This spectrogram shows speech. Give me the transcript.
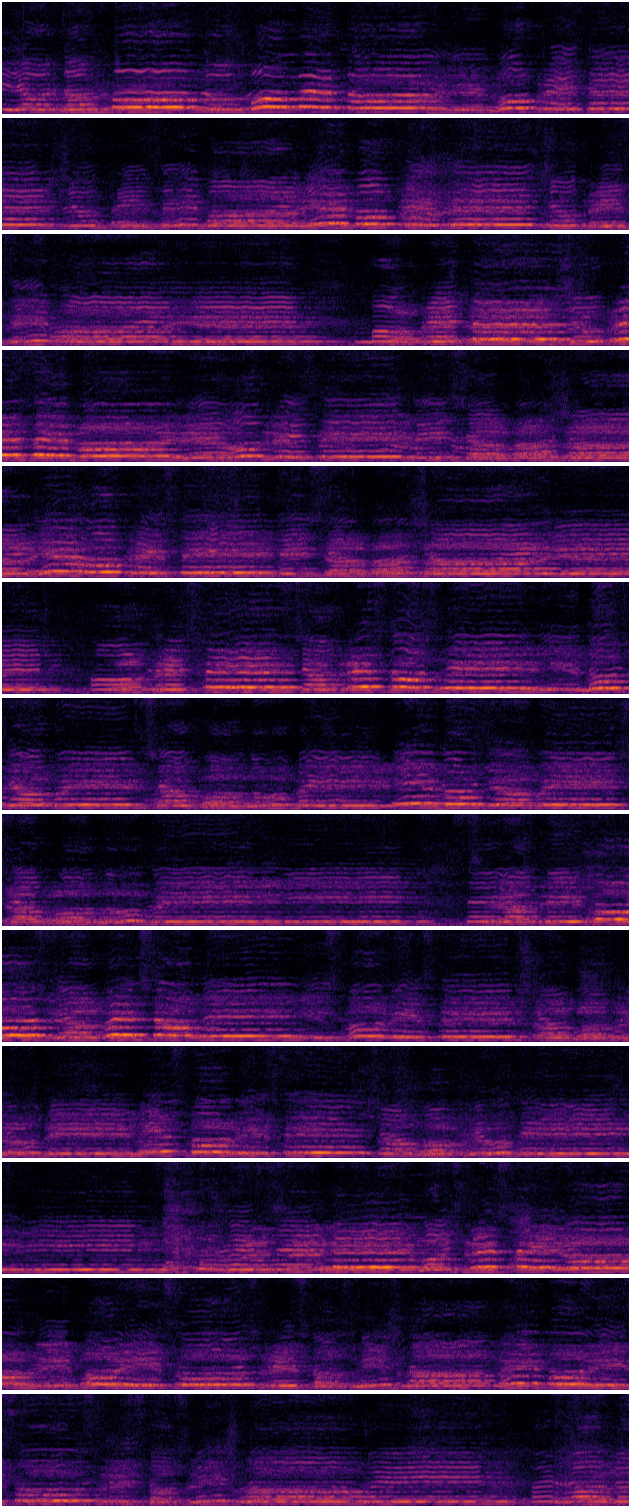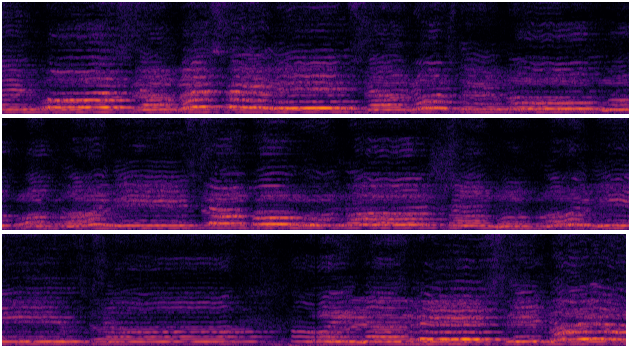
Йордан Бог з'явився нині, сповісти, що Бог людині, сповісти, що Бог людині. Веселімось, християни, бо Ісус Христос між нами, Christi moja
